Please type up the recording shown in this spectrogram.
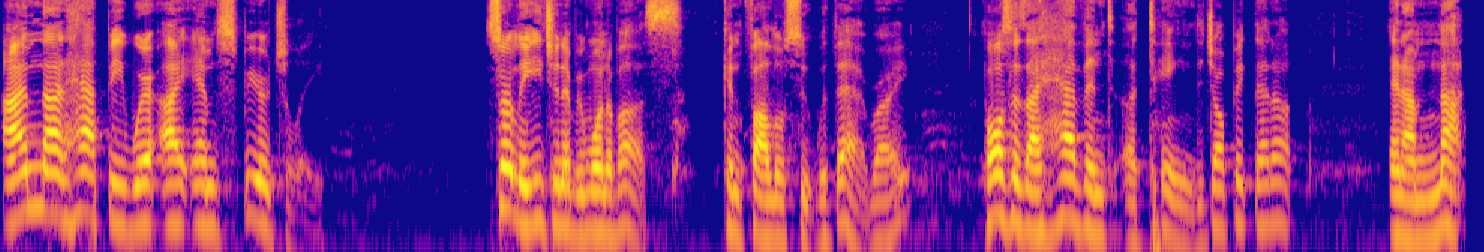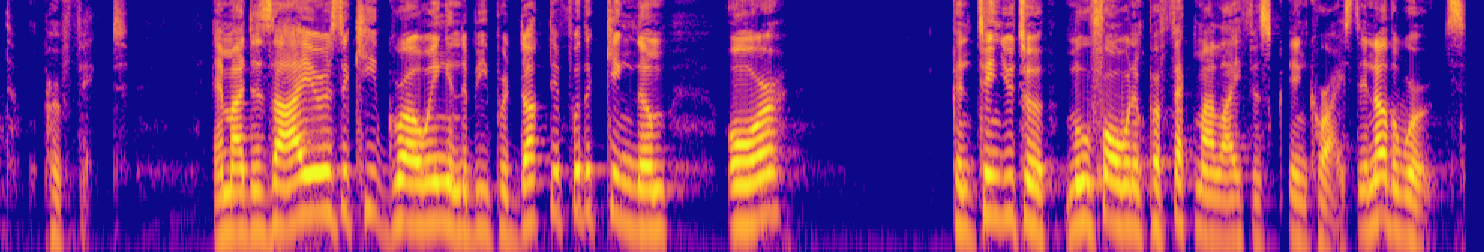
I'm not happy where I am spiritually. Certainly, each and every one of us can follow suit with that, right? Paul says, I haven't attained. Did y'all pick that up? And I'm not perfect. And my desire is to keep growing and to be productive for the kingdom or continue to move forward and perfect my life in Christ. In other words,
